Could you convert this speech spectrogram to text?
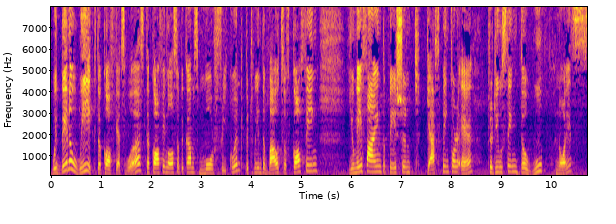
Within a week, the cough gets worse. The coughing also becomes more frequent. Between the bouts of coughing, you may find the patient gasping for air, producing the whoop noise,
